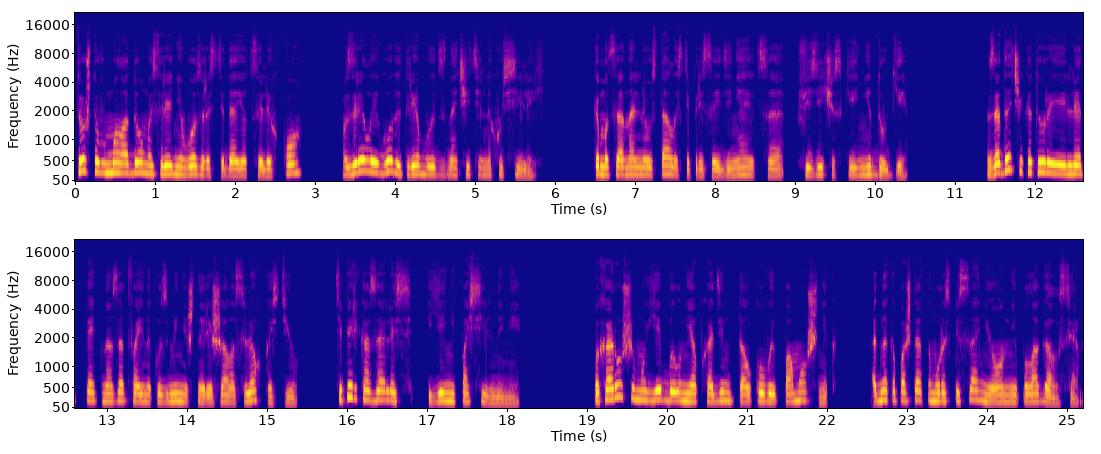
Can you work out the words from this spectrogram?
То, что в молодом и среднем возрасте дается легко, в зрелые годы требует значительных усилий. К эмоциональной усталости присоединяются физические недуги. Задачи, которые лет пять назад Фаина Кузьминишна решала с легкостью, теперь казались ей непосильными. По-хорошему, ей был необходим толковый помощник, однако по штатному расписанию он не полагался.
